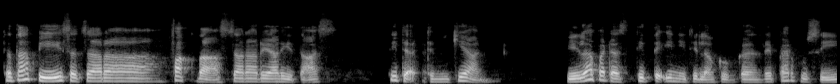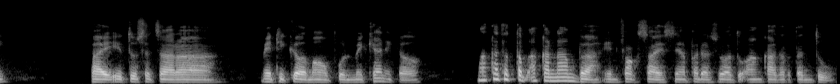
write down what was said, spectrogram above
Tetapi secara fakta, secara realitas tidak demikian. Bila pada titik ini dilakukan reperfusi, baik itu secara medical maupun mechanical, maka tetap akan nambah infarct size-nya pada suatu angka tertentu.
